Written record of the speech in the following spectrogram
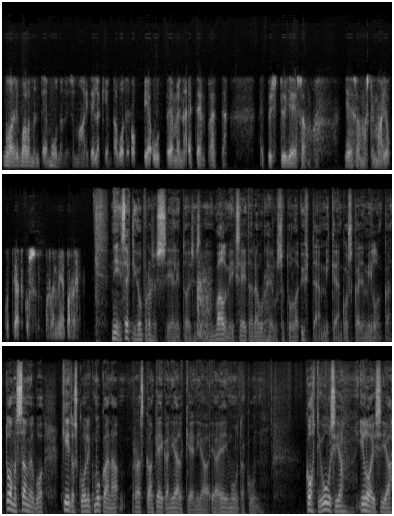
nuori valmentaja ja muuta, niin sama itselläkin on tavoite oppia uutta ja mennä eteenpäin, että, että pystyy jeesaamaan, jeesaamaan maajoukkuetta jatkossa paremmin ja paremmin. Niin, sekin on prosessi, eli toisin sanoen valmiiksi ei taida urheilussa tulla yhtään mikään koskaan ja milloinkaan. Tuomas Samelvuo, kiitos kun olit mukana raskaan keikan jälkeen ja, ja ei muuta kuin kohti uusia iloisia,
